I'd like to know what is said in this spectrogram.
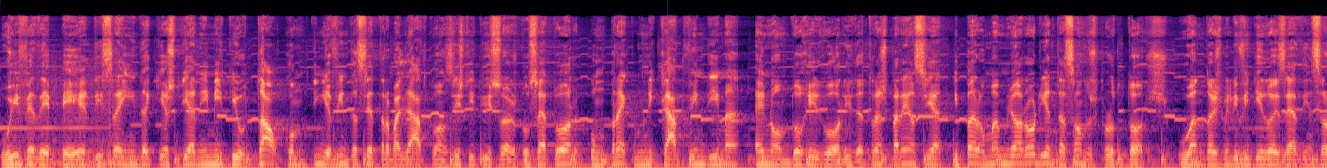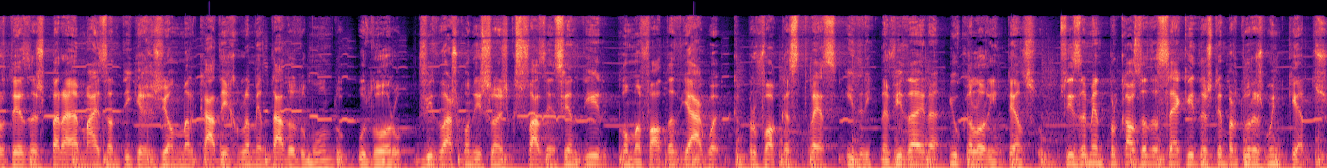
O IVDP disse ainda que este ano emitiu, tal como tinha vindo a ser trabalhado com as instituições do setor, um pré-comunicado Vindima em nome do rigor e da transparência e para uma melhor orientação dos produtores. O ano 2022 é de incertezas para a mais antiga região de mercado e regulamentada do mundo, o Douro, devido às condições que se fazem sentir, como a falta de água, que provoca stress hídrico na videira e o calor intenso, precisamente por causa da seca e das temperaturas muito quentes.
